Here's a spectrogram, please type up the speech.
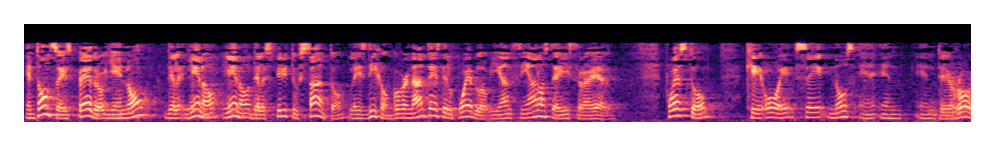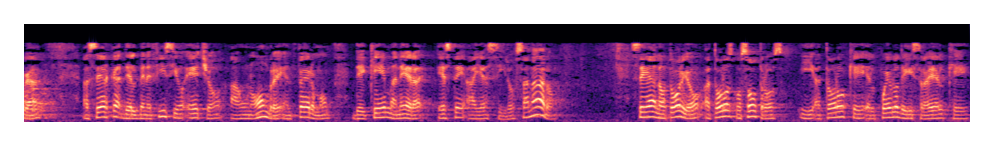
Entonces Pedro, lleno del, lleno, lleno del Espíritu Santo, les dijo, gobernantes del pueblo y ancianos de Israel, puesto que hoy se nos interroga acerca del beneficio hecho a un hombre enfermo, de qué manera éste haya sido sanado. Sea notorio a todos vosotros y a todo que el pueblo de Israel que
